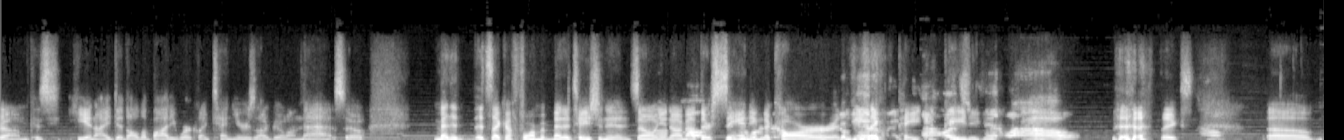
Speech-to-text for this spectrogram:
um because he and I did all the body work like 10 years ago on that. So medit that's like a form of meditation in its own. You know, I'm out there Oh, sanding the car and like paint, painting it. Wow. Thanks. Um,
